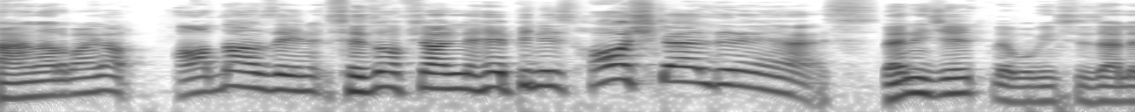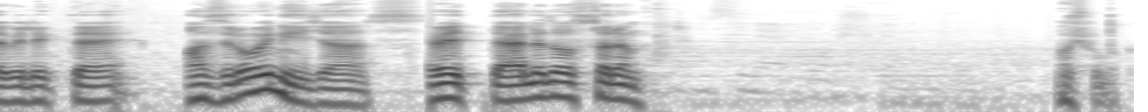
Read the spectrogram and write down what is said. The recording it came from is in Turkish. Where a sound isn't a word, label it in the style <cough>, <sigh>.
Bayanlar baylar Adnan Zeyn'in sezon finaline hepiniz hoş geldiniz. Ben İcit ve bugün sizlerle birlikte Azir oynayacağız. Evet değerli dostlarım. Hoş bulduk.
